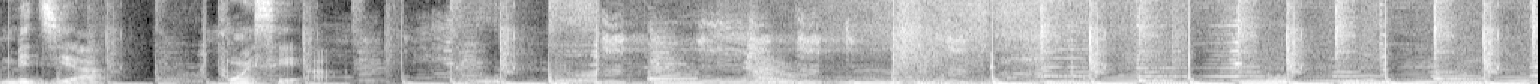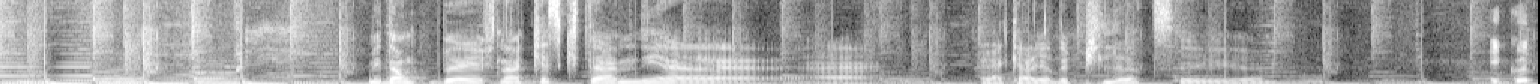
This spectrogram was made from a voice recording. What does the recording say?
media.ca. Mais donc, ben, finalement, qu'est-ce qui t'a amené à, la carrière de pilote? Écoute,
